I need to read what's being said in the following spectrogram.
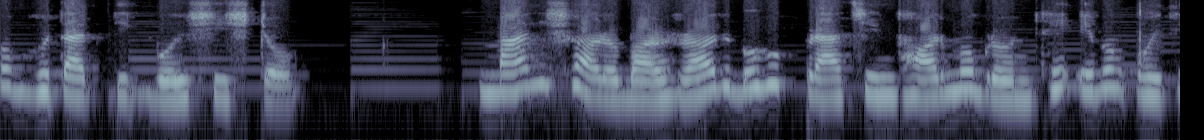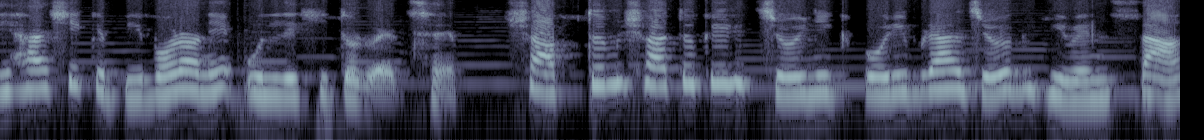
ও ভূতাত্ত্বিক বৈশিষ্ট্য। মানসরোবর হ্রদ বহু প্রাচীন ধর্মগ্রন্থে এবং ঐতিহাসিক বিবরণে উল্লেখিত রয়েছে। সপ্তম শতকের চৈনিক পরিব্রাজক হিউয়েন সাং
